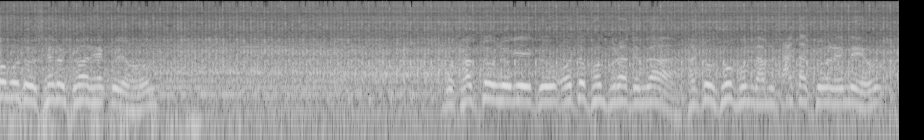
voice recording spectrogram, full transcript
터보도 새로 교환했고요. 뭐 각종 여기 그 워터 펌프라든가 각종 소품도 한번 싹다 교환했네요.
